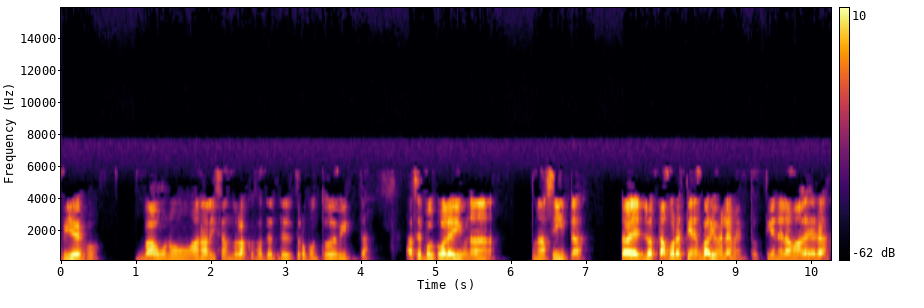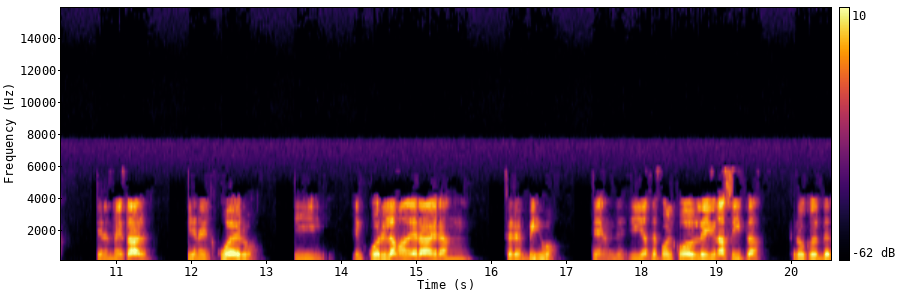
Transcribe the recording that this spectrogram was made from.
viejo, va uno analizando las cosas desde otro punto de vista. Hace poco leí una, una cita. ¿Sabes? Los tambores tienen varios elementos. Tiene la madera, tiene el metal, tiene el cuero. Y el cuero y la madera eran seres vivos, ¿entiendes? Y hace poco leí una cita, creo que es de,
